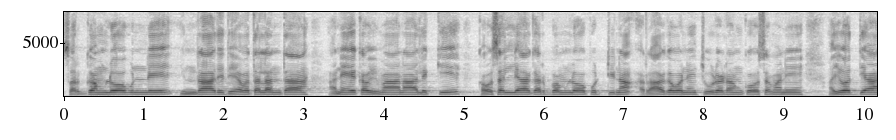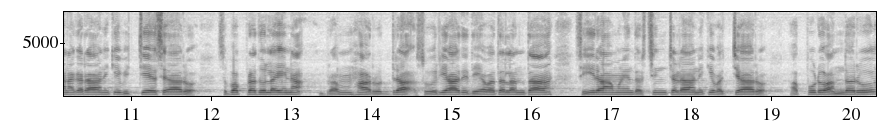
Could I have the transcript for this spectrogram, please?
స్వర్గంలో ఉండే ఇంద్రాది దేవతలంతా అనేక విమానాలెక్కి కౌసల్య గర్భంలో పుట్టిన రాఘవని చూడడం కోసమని అయోధ్యానగరానికి విచ్చేశారు. శుభప్రదులైన బ్రహ్మ రుద్ర సూర్యాది దేవతలంతా శ్రీరాముని దర్శించడానికి వచ్చారు. అప్పుడు అందరూ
